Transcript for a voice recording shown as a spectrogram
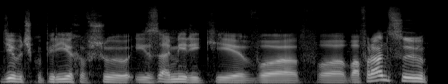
девочку, переехавшую из Америки в, в- во Францию.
